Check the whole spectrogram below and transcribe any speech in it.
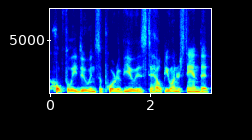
hopefully do in support of you is to help you understand that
